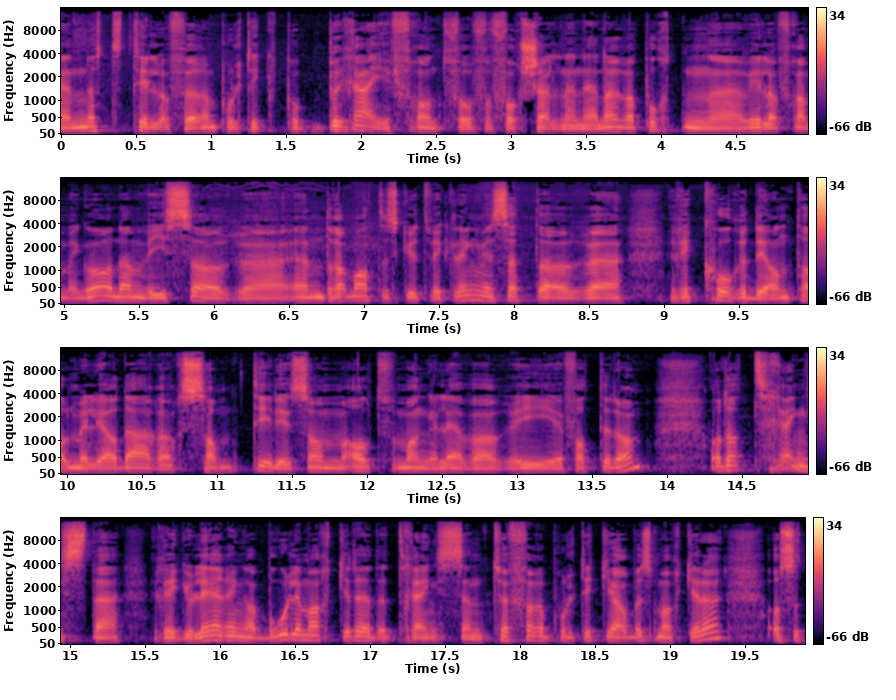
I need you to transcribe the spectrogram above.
er nødt til å føre en politikk på brei front for å få forskjellene ned. Den rapporten vi la frem i går, den viser en dramatisk utvikling. Vi setter rekord i antall milliardærer samtidig som altfor mange lever i fattigdom. Og da trengs det regulering av boligmarkedet, det trengs en tøffere politikk i arbeidsmarkedet, og så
